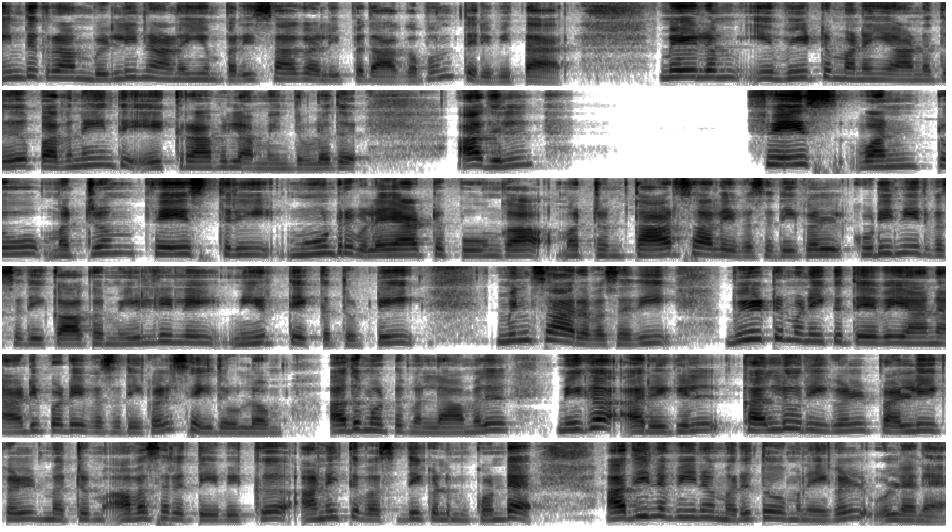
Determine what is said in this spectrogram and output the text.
ஐந்து கிராம் வெள்ளி நாணயம் பரிசாக அளிப்பதாகவும் தெரிவித்தார். மேலும் இவ்வீட்டு மனையானது பதினைந்து ஏக்கராவில் அமைந்துள்ளது. அதில் ஃபேஸ் ஒன் டூ மற்றும் ஃபேஸ் த்ரீ மூன்று விளையாட்டு பூங்கா மற்றும் தார் சாலை வசதிகள் குடிநீர் வசதிக்காக மேல்நிலை நீர்த்தேக்க தொட்டி மின்சார வசதி வீட்டு மனைக்கு தேவையான அடிப்படை வசதிகள் செய்துள்ளோம். அது மட்டுமல்லாமல் மிக அருகில் கல்லூரிகள் பள்ளிகள் மற்றும் அவசர தேவைக்கு அனைத்து வசதிகளும் கொண்ட அதிநவீன மருத்துவமனைகள் உள்ளன.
